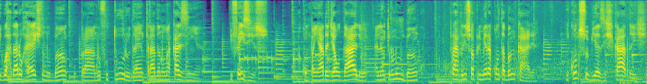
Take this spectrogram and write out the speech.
e guardar o resto no banco para no futuro dar entrada numa casinha. E fez isso. Acompanhada de Audálio, ela entrou num banco para abrir sua primeira conta bancária. Enquanto subia as escadas,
